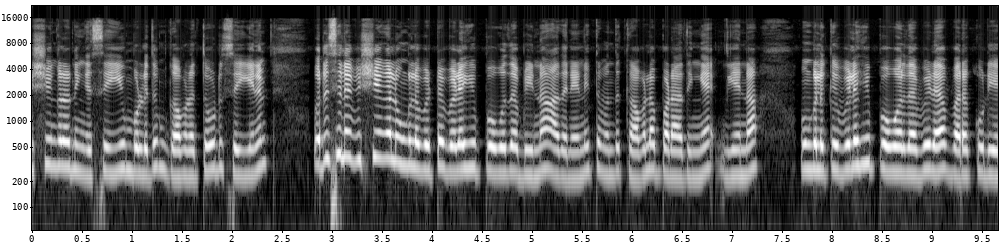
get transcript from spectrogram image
விஷயங்களும் நீங்கள் செய்யும் பொழுதும் கவனத்தோடு செய்யணும். ஒரு சில விஷயங்கள் உங்களை விட்டு விலகி போகுது அப்படின்னா அதை நினைத்து வந்து கவலைப்படாதீங்க. ஏன்னா உங்களுக்கு விலகி போகிறத விட வரக்கூடிய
